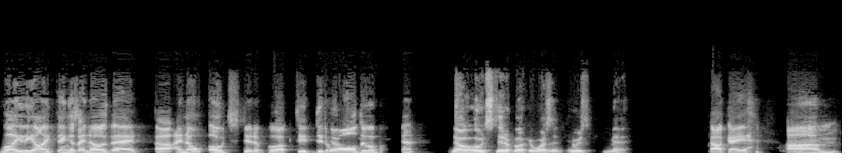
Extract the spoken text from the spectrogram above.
Well, the only thing is, I know that uh, I know Oates did a book. Did did. Hall do a book? No, Oates did a book. It wasn't. It was meh. Okay. Um,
